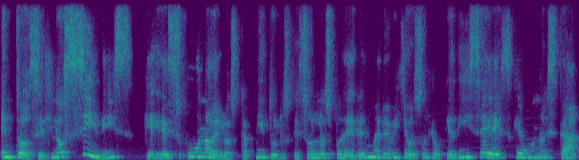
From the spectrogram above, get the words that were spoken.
Entonces, los CIDIS, que es uno de los capítulos que son los poderes maravillosos, lo que dice es que uno está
